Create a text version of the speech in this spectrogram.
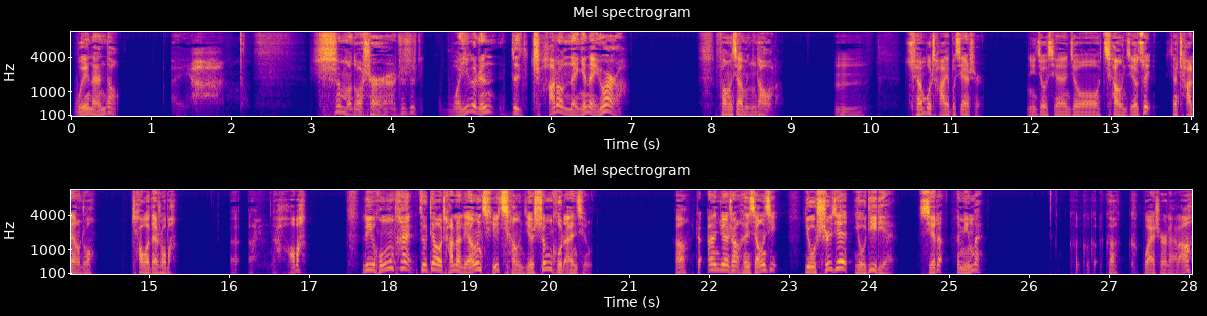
为难道：“哎呀，这么多事儿啊，这是我一个人得查到哪年哪月啊？”方向明道了：“嗯，全部查也不现实，你就先就抢劫罪先查两桩，查过再说吧。”“呃啊，好吧。”李洪泰就调查了两起抢劫牲口的案情，啊，这案卷上很详细，有时间有地点，写的很明白。可可可可可怪事来了啊！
